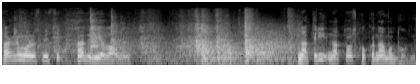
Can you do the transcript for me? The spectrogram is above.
Также можно сместить на две волны на 3, на то, сколько нам удобно.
